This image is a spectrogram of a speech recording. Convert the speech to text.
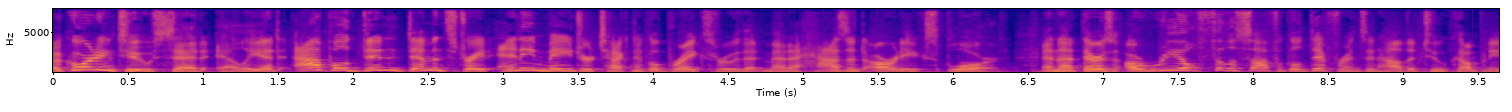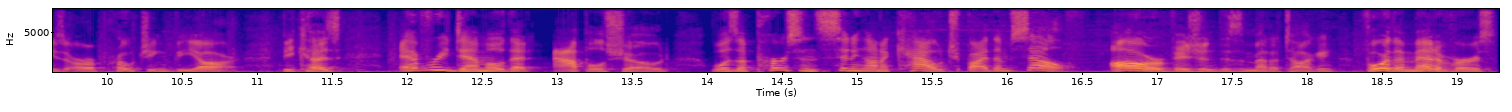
According to said Elliot, Apple didn't demonstrate any major technical breakthrough that Meta hasn't already explored, and that there's a real philosophical difference in how the two companies are approaching VR, because every demo that Apple showed was a person sitting on a couch by themselves. Our vision, this is Meta talking, for the metaverse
